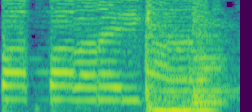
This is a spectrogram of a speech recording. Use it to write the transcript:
Papá americano.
